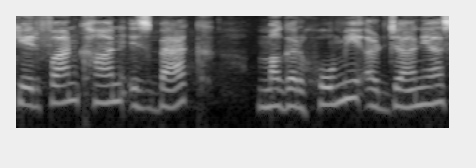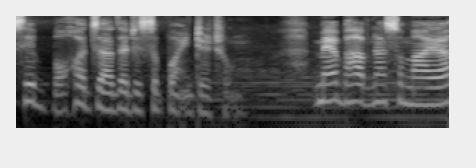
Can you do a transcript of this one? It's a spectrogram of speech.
कि इरफान खान इज़ बैक मगर होमी अडजानिया से बहुत ज़्यादा डिसअपॉइंटेड हूँ। मैं भावना सुमाया,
